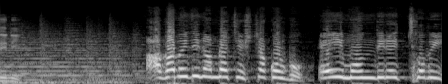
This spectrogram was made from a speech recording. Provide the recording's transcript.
তিনি। আগামী দিন আমরা চেষ্টা করব এই মন্দিরের ছবি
